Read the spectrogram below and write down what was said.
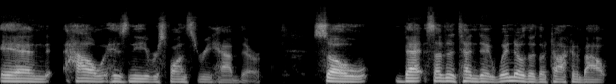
and how his knee responds to rehab there. So that seven to ten day window that they're talking about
